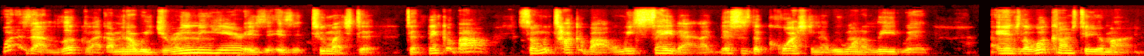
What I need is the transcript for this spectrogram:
What does that look like? I mean, are we dreaming here? Is, is it too much to, to think about? So when we talk about, when we say that, like this is the question that we want to lead with. Angela, what comes to your mind?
